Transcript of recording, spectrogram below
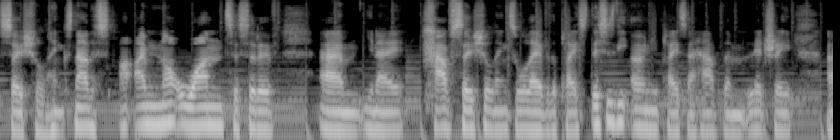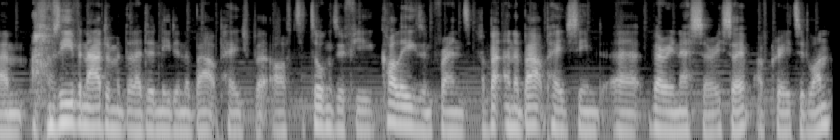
social links. Now this, I'm not one to sort of, um, you know, have social links all over the place. This is the only place I have them literally. Um, I was even adamant that I didn't need an about page, but after talking to a few colleagues and friends, an about page seemed uh, very necessary. So I've created one,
